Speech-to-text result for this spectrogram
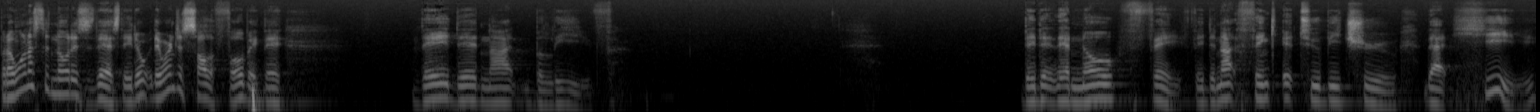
But I want us to notice this. They, don't, they weren't just Saulophobic, they, they did not believe. They, did, they had no faith. They did not think it to be true that he,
